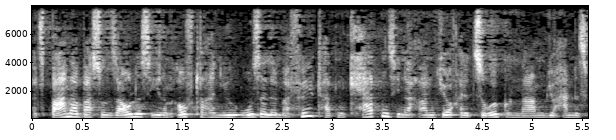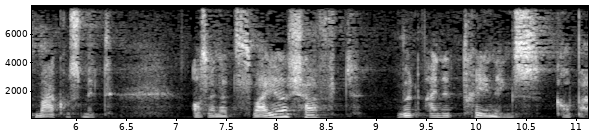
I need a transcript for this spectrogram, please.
als Barnabas und Saulus ihren Auftrag in Jerusalem erfüllt hatten, kehrten sie nach Antiochia zurück und nahmen Johannes Markus mit. Aus einer Zweierschaft wird eine Trainingsgruppe.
